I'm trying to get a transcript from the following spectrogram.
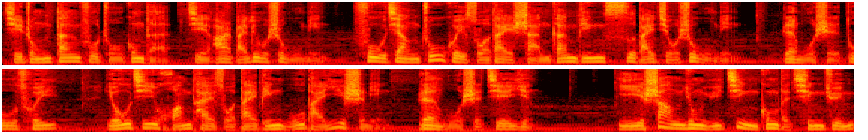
其中担负主攻的仅二百六十五名。副将朱贵所带陕甘兵四百九十五名，任务是督催；游击皇太所带兵五百一十名，任务是接应。以上用于进攻的清军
